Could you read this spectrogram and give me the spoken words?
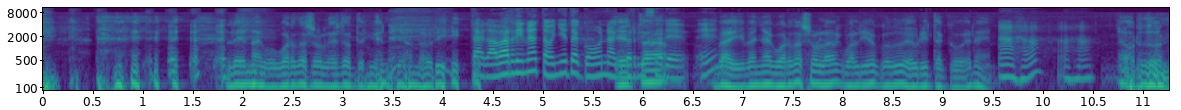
lehenago guardasola esaten genion hori. Eta gabardina eta oinetako onak berriz ere, eh? Bai, baina guardasolak balioko du euritako ere. Aha, aha. Orduan.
